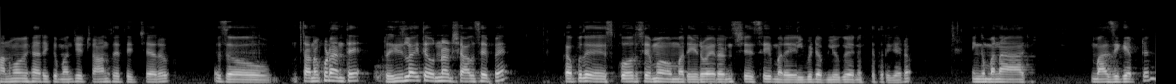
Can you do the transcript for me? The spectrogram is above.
హనుమ విహారీకి మంచి ఛాన్స్ అయితే ఇచ్చారు. సో తను కూడా అంతే. రీజ్లో అయితే ఉన్నాడు చాలాసేపే కాకపోతే స్కోర్స్ ఏమో మరి ఇరవై రన్స్ చేసి మరి ఎల్బిడబ్ల్యూగా వెనక్కి తిరిగాడు. ఇంకా మన మాజీ కెప్టెన్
